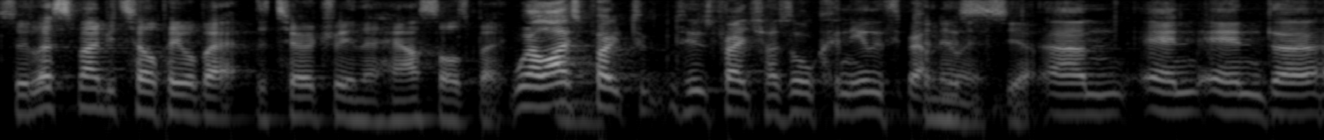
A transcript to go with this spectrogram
So let's maybe tell people about the territory and the households back. Well, I spoke to to his franchisor Cornelius about Cornelius, this, yeah. um, and and uh,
